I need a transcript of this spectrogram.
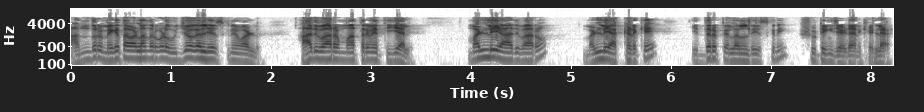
అందరూ మిగతా వాళ్ళందరూ కూడా ఉద్యోగాలు చేసుకునేవాళ్ళు. ఆదివారం మాత్రమే తీయాలి. మళ్ళీ ఆదివారం మళ్ళీ అక్కడికే ఇద్దరు పిల్లల్ని తీసుకుని షూటింగ్ చేయడానికి వెళ్ళారు.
